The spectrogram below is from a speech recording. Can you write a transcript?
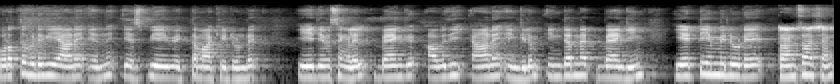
പുറത്തുവിടുകയാണ് എന്ന് എസ് ബി ഐ വ്യക്തമാക്കിയിട്ടുണ്ട്. ഈ ദിവസങ്ങളിൽ ബാങ്ക് അവധി ആണ് എങ്കിലും ഇന്റർനെറ്റ് ബാങ്കിംഗ് എ ടി എമ്മിലൂടെ ട്രാൻസാക്ഷൻ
